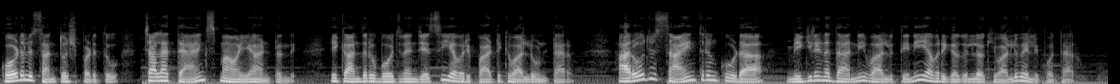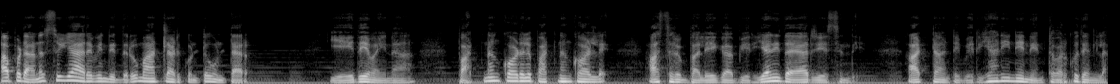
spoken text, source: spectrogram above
కోడలు సంతోషపడుతూ చాలా థ్యాంక్స్ మావయ్య అంటుంది. ఇక అందరూ భోజనం చేసి ఎవరి పాటికి వాళ్ళు ఉంటారు. ఆ రోజు సాయంత్రం కూడా మిగిలిన దాన్ని వాళ్ళు తిని ఎవరి గదుల్లోకి వాళ్ళు వెళ్ళిపోతారు. అప్పుడు అనసూయ అరవింద్ ఇద్దరు మాట్లాడుకుంటూ ఉంటారు. ఏదేమైనా పట్నం కోడలు పట్నం కోడలే. అసలు భలేగా బిర్యానీ తయారు చేసింది. అట్టాంటి బిర్యానీ నేను ఇంతవరకు తినలా.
